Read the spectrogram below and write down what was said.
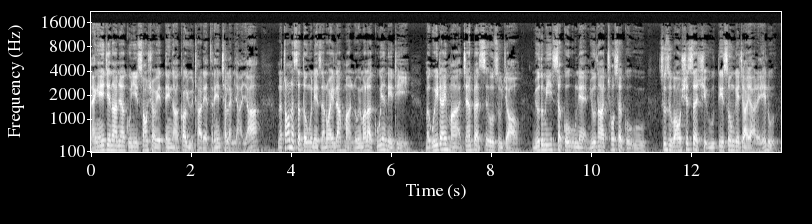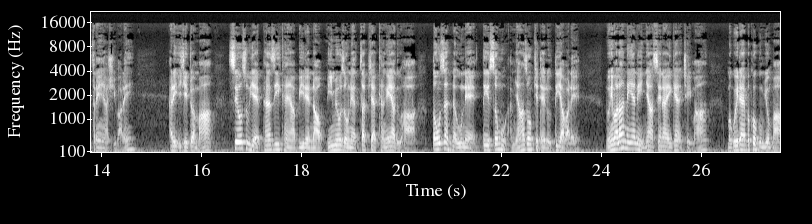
နိုင်ငံရေးကျင်းသားများကူညီဆောင်ရှောက်ရေးတင်းကကောက်ယူထားတဲ့သတင်းချက်လက်များအရ2023ခုနှစ်ဇန်နဝါရီလမှနိုဝင်ဘာလ9ရက်နေ့ထိမကွေးတိုင်းမှာအကြမ်းဖက်စစ်အုပ်စုကြောင့်မျိုးသမီး19ဦးနဲ့မျိုးသား69ဦးစုစုပေါင်း88ဦးသေဆုံးခဲ့ကြရတယ်လို့သတင်းရရှိပါတယ်။အဲ့ဒီအရေးအတွက်မှာစစ်အုပ်စုရဲ့ဖမ်းဆီးခံရပြီးတဲ့နောက်မိမျိုးစုံနဲ့တပ်ဖြတ်ခံခဲ့ရသူဟာ 32ဦးနဲ့သေဆုံးမှုအများဆုံးဖြစ်တယ်လို့သိရပါတယ်။နိုဝင်ဘာလ2ရက်နေ့ည10:00နာရီခန့်အချိန်မှာမကွေးတိုင်းပခုတ်ကူမြို့မှာ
